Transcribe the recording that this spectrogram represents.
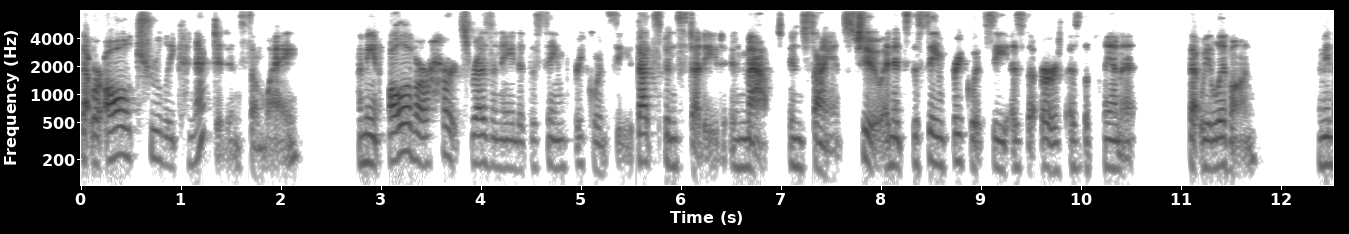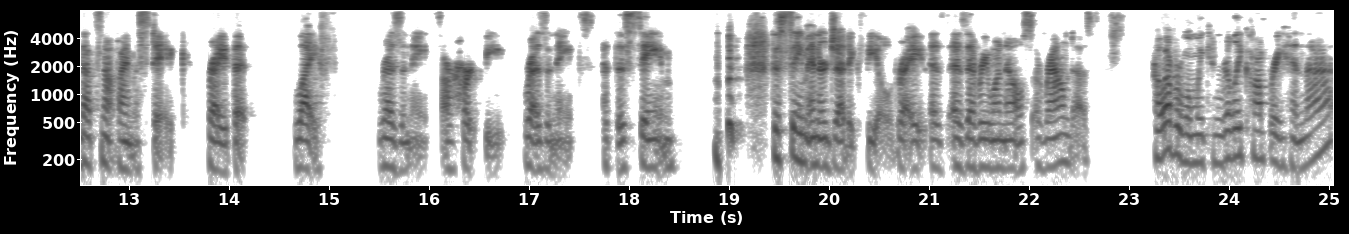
that we're all truly connected in some way, I mean, all of our hearts resonate at the same frequency. That's been studied and mapped in science too. And it's the same frequency as the earth, as the planet that we live on. I mean, that's not by mistake, right? That life resonates our heartbeat resonates at the same the same energetic field right as as everyone else around us however when we can really comprehend that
